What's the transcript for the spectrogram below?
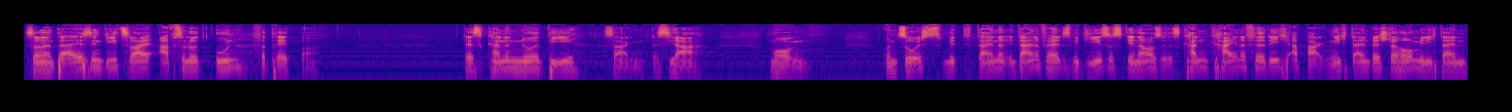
Sondern da sind die zwei absolut unvertretbar. Das können nur die sagen, das Ja morgen. Und so ist es mit deinem, in deinem Verhältnis mit Jesus genauso. Das kann keiner für dich abhaken. Nicht dein bester Homie, nicht dein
